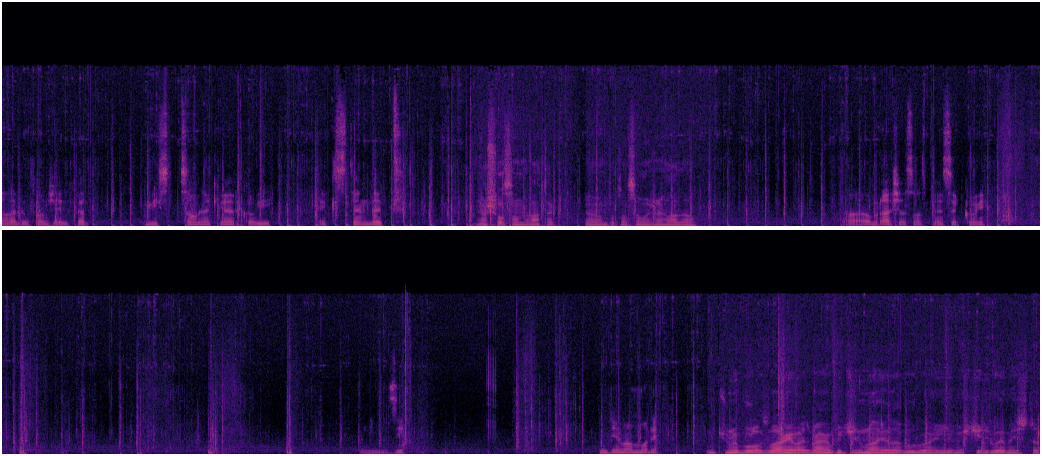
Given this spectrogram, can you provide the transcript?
Ale dúfam, že Richard myslel nejaký arkový extended. Našiel som dva, tak neviem, potom som už nehľadal. A obrášal som aspoň sekový. Easy. Kde mám more? Nič nebolo, zvárnem aj zbraňo, piči 0, 1, kurva, idem ešte druhé mesto.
